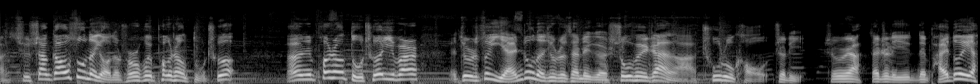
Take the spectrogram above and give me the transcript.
啊，去上高速呢，有的时候会碰上堵车，啊，你碰上堵车，一般就是最严重的就是在这个收费站啊出入口这里，是不是？在这里得排队呀，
